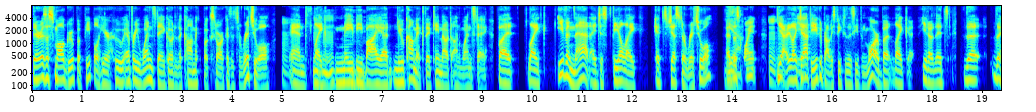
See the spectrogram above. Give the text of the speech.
there is a small group of people here who every Wednesday go to the comic book store because it's a ritual Hmm. and like Mhm. maybe Mhm. buy a new comic that came out on Wednesday. But like even that, I just feel like it's just a ritual at this Yeah. point. Mhm. Yeah, like Yeah. Jaffe, you could probably speak to this even more, but like you know, it's the the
